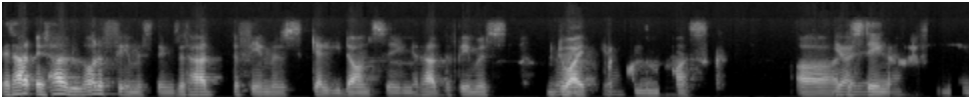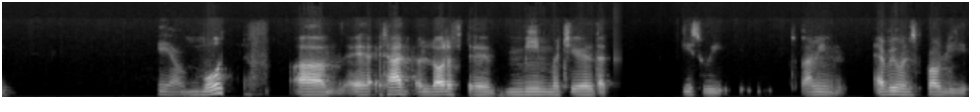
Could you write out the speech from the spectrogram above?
It had it had a lot of famous things. It had the famous Kelly dancing. It had the famous right. Dwight Yeah. on the mask. Uh, Yeah, the staying yeah. Yeah. Most um, it, it had a lot of the meme material that at least we, I mean, everyone's probably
